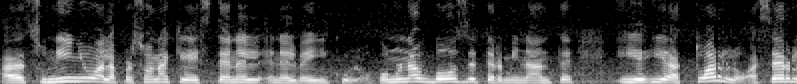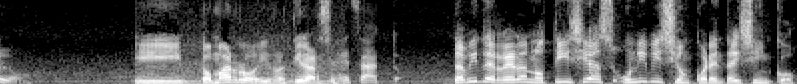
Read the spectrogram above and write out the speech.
a su niño, a la persona que esté en el, vehículo, con una voz determinante y, y actuarlo, hacerlo. Y tomarlo y retirarse. Exacto. David Herrera, Noticias, Univisión 45.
